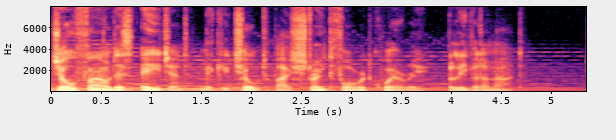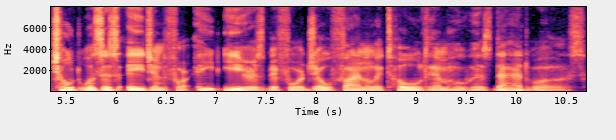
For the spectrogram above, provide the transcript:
Joe found his agent, Mickey Choate, by straightforward query, believe it or not. Choate was his agent for eight years before Joe finally told him who his dad was.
